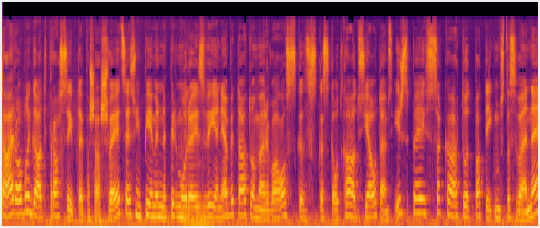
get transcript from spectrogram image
Tā ir obligāta prasība tajā pašā Šveicē. Viņi piemin ne pirmo mm. reizi vienu, ja, bet tā tomēr ir valsts, kas, kas kaut kādus jautājumus ir spējusi sakārtot, patīk mums tas vai nē.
